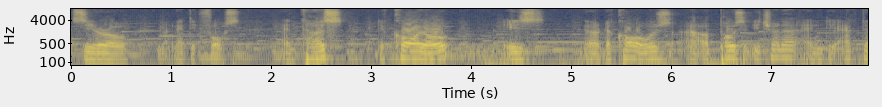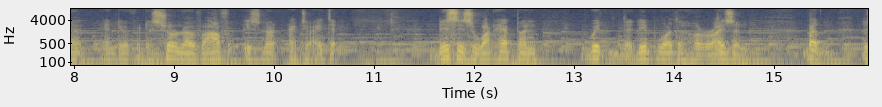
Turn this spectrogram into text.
zero magnetic force. And thus the coil is know, the coils are opposing each other and the actor and the, the solenoid valve is not activated this is what happened with the Deepwater Horizon. But the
